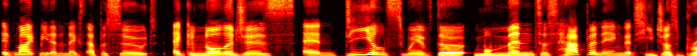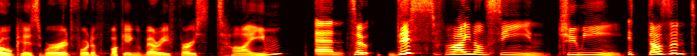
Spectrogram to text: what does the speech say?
It might be that the next episode acknowledges and deals with the momentous happening that he just broke his word for the fucking very first time. And so this final scene, to me, it doesn't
